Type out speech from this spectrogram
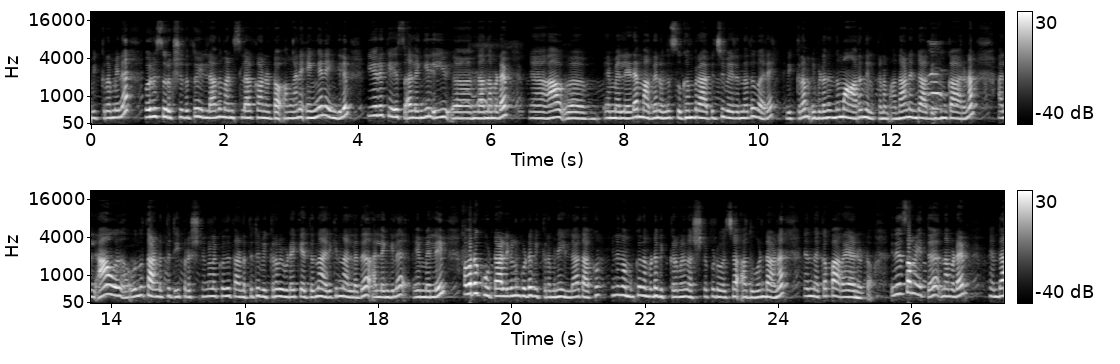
വിക്രമിന് ഒരു സുരക്ഷിതത്വം ഇല്ലാന്ന് മനസ്സിലാക്കാൻ കേട്ടോ അങ്ങനെ എങ്ങനെയെങ്കിലും ഈ ഒരു കേസ് അല്ലെങ്കിൽ ഈ എന്താ നമ്മുടെ ആ, എം എൽ എയുടെ മകൻ ഒന്ന് സുഖം പ്രാപിച്ചു വരുന്നത് വരെ വിക്രം ഇവിടെ നിന്ന് മാറി നിൽക്കണം. അതാണ് എന്റെ ആഗ്രഹം. കാരണം ആ ഒന്ന് തണുത്തിട്ട് ഈ പ്രശ്നങ്ങളൊക്കെ ഒന്ന് തണുത്തിട്ട് വിക്രം ഇവിടേക്ക് എത്തുന്നതായിരിക്കും നല്ലത്. അല്ലെങ്കിൽ എം എൽ എയും അവരുടെ കൂട്ടാളികളും കൂടെ വിക്രമിനെ ഇല്ലാതാക്കും. പിന്നെ നമുക്ക് നമ്മുടെ വിക്രമിനെ നഷ്ടപ്പെടുവച്ചാൽ അതുകൊണ്ടാണ് എന്നൊക്കെ പറയാൻ കേട്ടോ. ഇതേ സമയത്ത് നമ്മുടെ എന്താ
